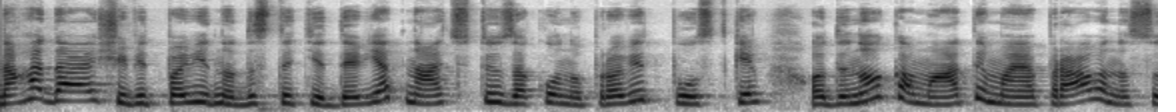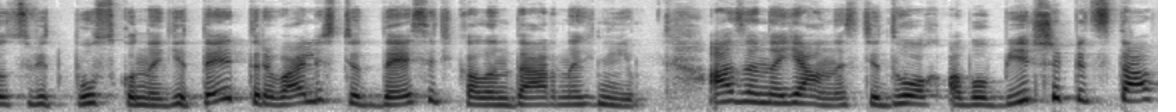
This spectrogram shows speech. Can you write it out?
Нагадаю, що відповідно до статті 19 закону про відпустки, одинока мати має право на соцвідпустку на дітей тривалістю 10 календарних днів, а за наявності двох або більше підстав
